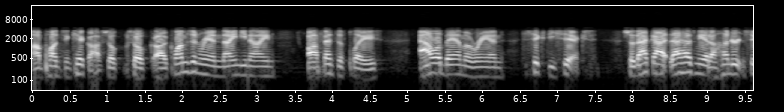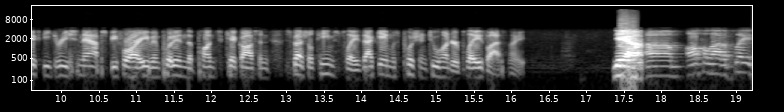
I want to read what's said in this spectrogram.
on punts and kickoffs. So, so uh, Clemson ran 99 offensive plays. Alabama ran 66. So that got that has me at 163 snaps before I even put in the punts, kickoffs, and special teams plays. That game was pushing 200 plays last night. Yeah, um, awful lot of plays.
